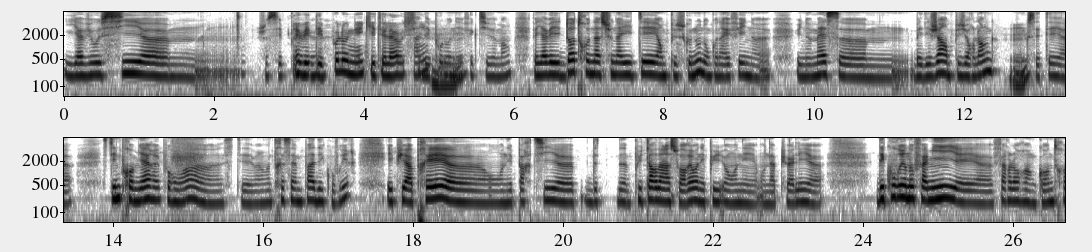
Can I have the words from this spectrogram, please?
Il y avait aussi, euh, je sais plus. Il y avait des Polonais qui étaient là aussi. Ah, des Polonais, Mhm. effectivement. Enfin, il y avait d'autres nationalités en plus que nous, donc on avait fait une, une messe euh, ben, déjà en plusieurs langues. Mhm. Donc c'était euh, c'était une première hein, pour moi, euh, c'était vraiment très sympa à découvrir. Et puis après, euh, on est parti euh, de- de- plus tard dans la soirée, on, est pu, on, est, on a pu aller euh, découvrir nos familles et euh, faire leurs rencontres.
